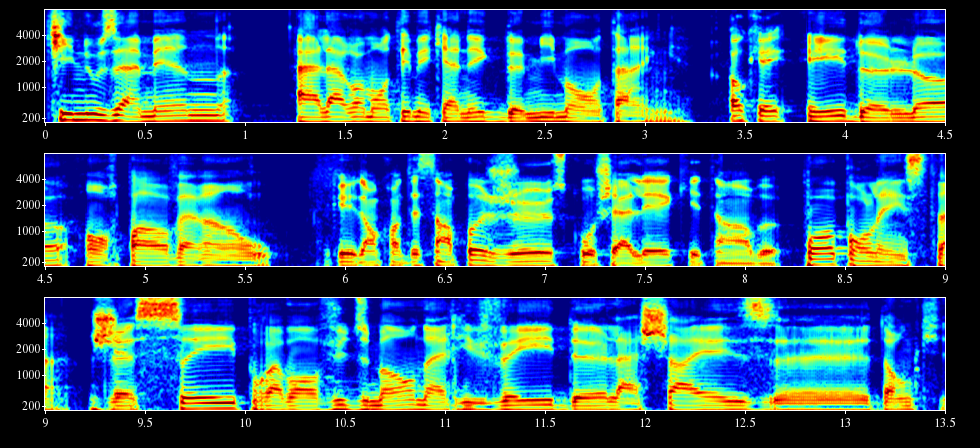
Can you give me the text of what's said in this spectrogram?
qui nous amène à la remontée mécanique de mi-montagne. OK. Et de là, on repart vers en haut. OK, donc on descend pas jusqu'au chalet qui est en bas. Pas pour l'instant. Je sais, pour avoir vu du monde arriver de la chaise, euh, donc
